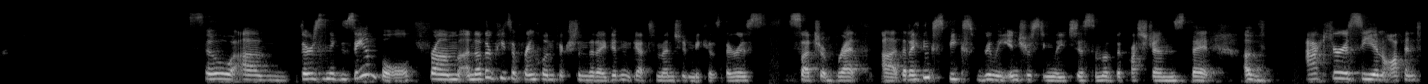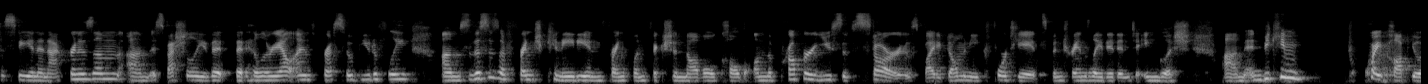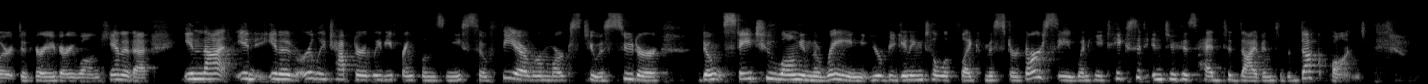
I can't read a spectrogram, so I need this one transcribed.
So um, there's an example from another piece of Franklin fiction that I didn't get to mention because there is such a breadth uh, that I think speaks really interestingly to some of the questions that of accuracy and authenticity and anachronism, um, especially that, that Hilary outlines for us so beautifully. Um, so this is a French-Canadian Franklin fiction novel called On the Proper Use of Stars by Dominique Fortier. It's been translated into English um, and became quite popular. It did very, very well in Canada. In that, in, in an early chapter, Lady Franklin's niece Sophia remarks to a suitor, don't stay too long in the rain. You're beginning to look like Mr. Darcy when he takes it into his head to dive into the duck pond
